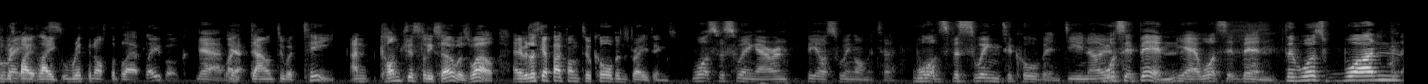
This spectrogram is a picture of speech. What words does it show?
personal despite like ripping off the Blair playbook. yeah. Like Yeah. down to a T, and consciously so as well. Anyway, let's get back onto Corbyn's ratings. What's the swing, Aaron? Be our swingometer. What- What's the swing to Corbyn? Do you know? What's it been? Yeah, what's it been? There was one.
